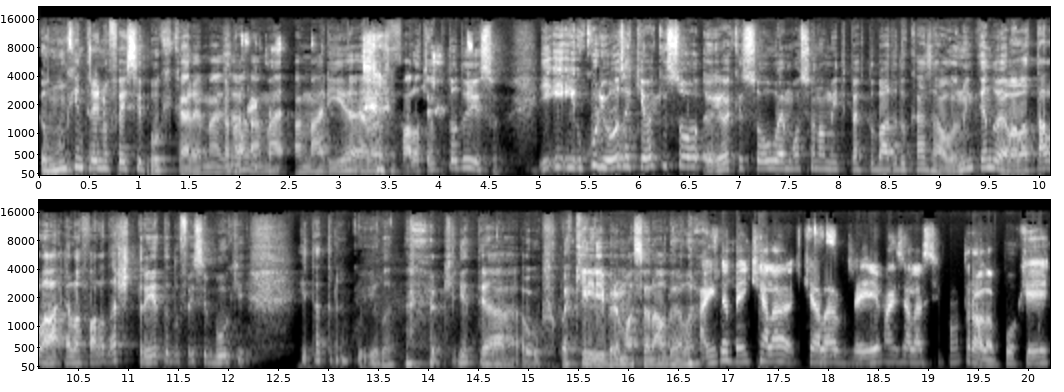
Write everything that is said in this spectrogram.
Eu nunca entrei no Facebook, cara, mas a, a, a, Maria, ela fala o tempo todo isso. E, e, e, o curioso é que eu é que sou, eu é que sou emocionalmente perturbado do casal. Eu não entendo ela, ela tá lá, ela fala das tretas do Facebook e tá tranquila. Eu queria ter a, o, o, equilíbrio emocional dela. Ainda bem que ela, que ela vê, mas ela se controla, porque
